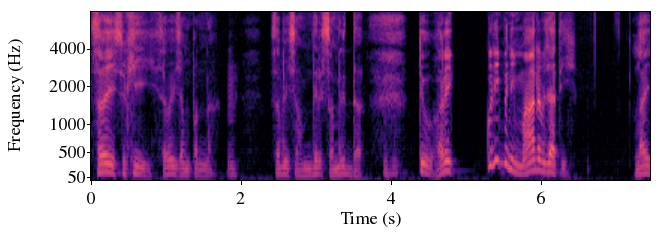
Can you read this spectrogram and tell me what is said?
सबै सुखी सबै सम्पन्न। सबै समृद्ध। समृद्ध त्यो हरेक कुनै पनि मानव जातिलाई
